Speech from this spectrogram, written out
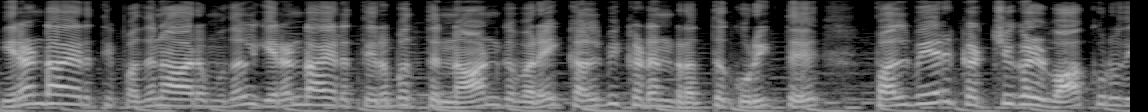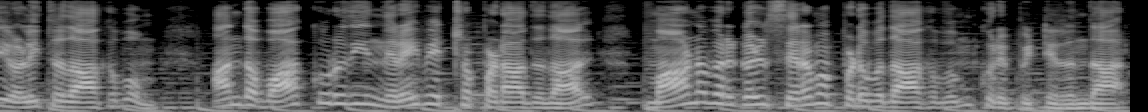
இரண்டாயிரத்தி பதினாறு முதல் இரண்டாயிரத்தி இருபத்தி நான்கு வரை கல்விக் கடன் ரத்து குறித்து பல்வேறு கட்சிகள் வாக்குறுதி அளித்ததாகவும் அந்த வாக்குறுதி நிறைவேற்றப்படாததால் மாணவர்கள் சிரமப்படுவதாகவும் குறிப்பிட்டிருந்தார்.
